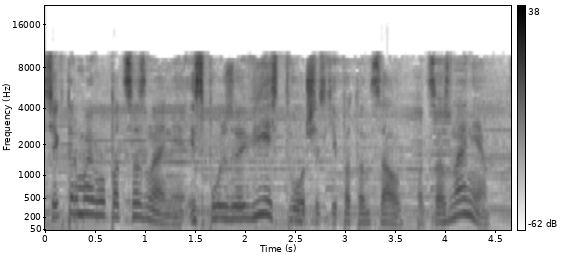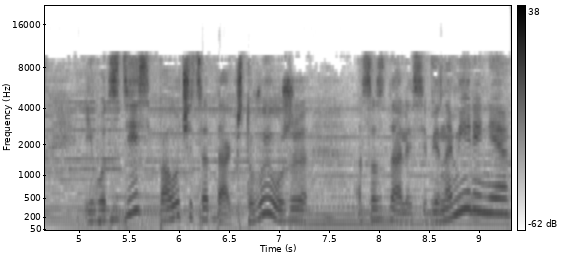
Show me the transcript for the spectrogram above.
сектор моего подсознания, используя весь творческий потенциал подсознания, и вот здесь получится так, что вы уже создали себе намерение,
